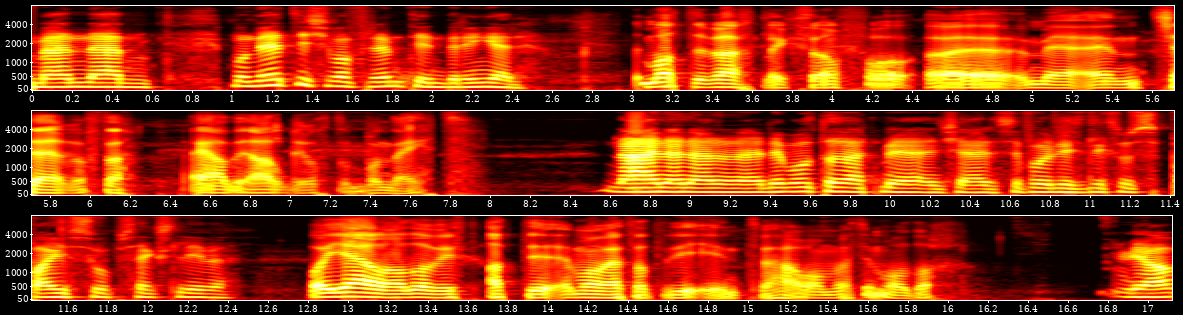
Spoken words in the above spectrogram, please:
Men um, man vet ikke hva fremtiden bringer. Det måtte vært liksom for, uh, med en kjæreste. Jeg hadde aldri gjort det på en date. Nei, nei, nei, nei, det måtte ha vært med en kjæreste for å liksom spice opp sexlivet. Og gjerne da hvis at de, man vet at de inntil har møtt i modder. Ja.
